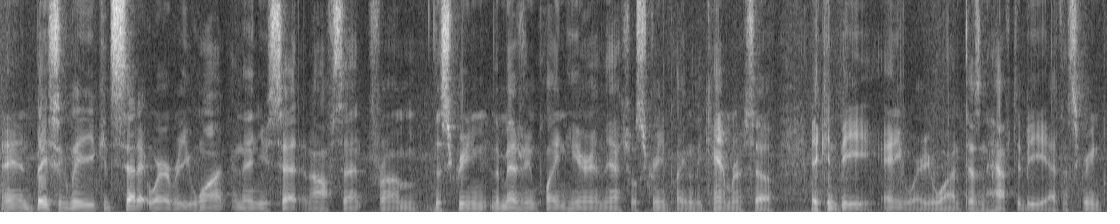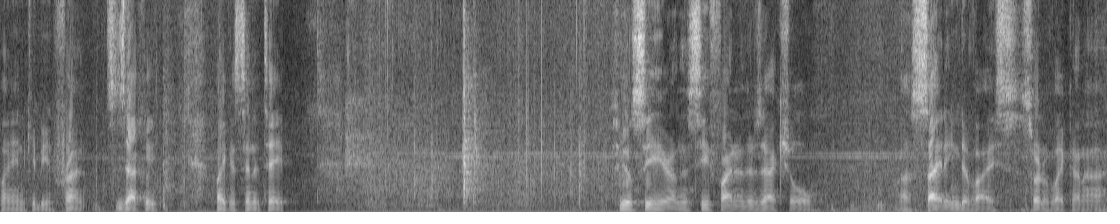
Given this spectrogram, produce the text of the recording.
And basically you can set it wherever you want and then you set an offset from the screen, the measuring plane here and the actual screen plane of the camera. So it can be anywhere you want. It doesn't have to be at the screen plane, it can be in front. It's exactly like a Cinetape. So you'll see here on the C-Finder there's actual a sighting device, sort of like on a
